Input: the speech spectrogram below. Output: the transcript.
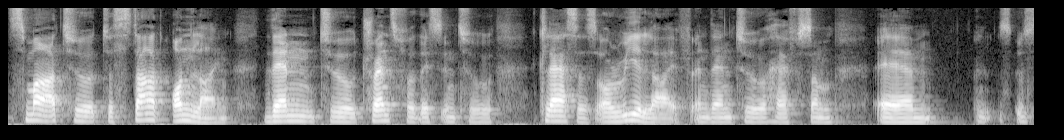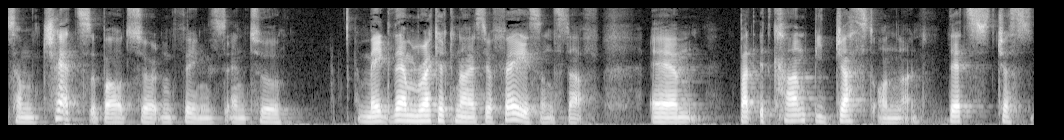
smart to, to start online, then to transfer this into classes or real life, and then to have some um, some chats about certain things and to make them recognize your face and stuff. Um, but it can't be just online. That's just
